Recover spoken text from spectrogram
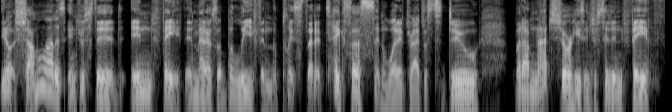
You know, Shyamalan is interested in faith in matters of belief in the places that it takes us and what it drives us to do, but I'm not sure he's interested in faith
